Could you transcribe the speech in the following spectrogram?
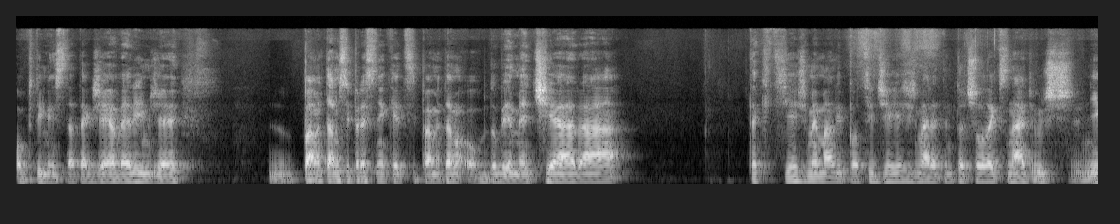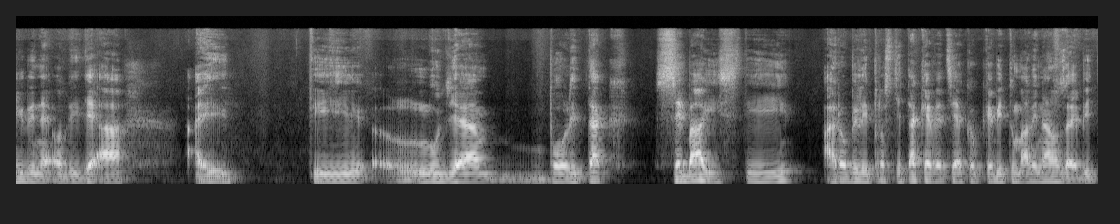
optimista, takže ja verím, že pamätám si presne, keď si pamätám obdobie Mečiara, tak tiež sme mali pocit, že Ježiš Mare, tento človek snáď už nikdy neodíde a aj tí ľudia boli tak sebaistí a robili proste také veci, ako keby tu mali naozaj byť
